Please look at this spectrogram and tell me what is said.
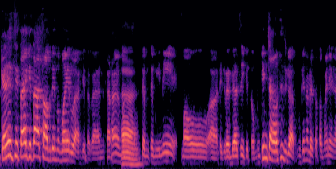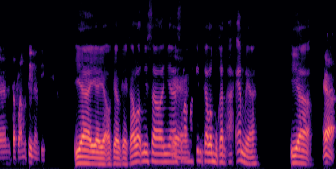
Kayaknya ceritanya kita selamatin pemain lah gitu kan karena memang Ah. tim-tim ini mau eh, degradasi gitu. Mungkin Chelsea juga mungkin ada satu pemain yang akan kita selamatin nanti. Iya iya iya oke oke. Kalau misalnya Iya. selamatin kalau bukan AM ya, iya Ya.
